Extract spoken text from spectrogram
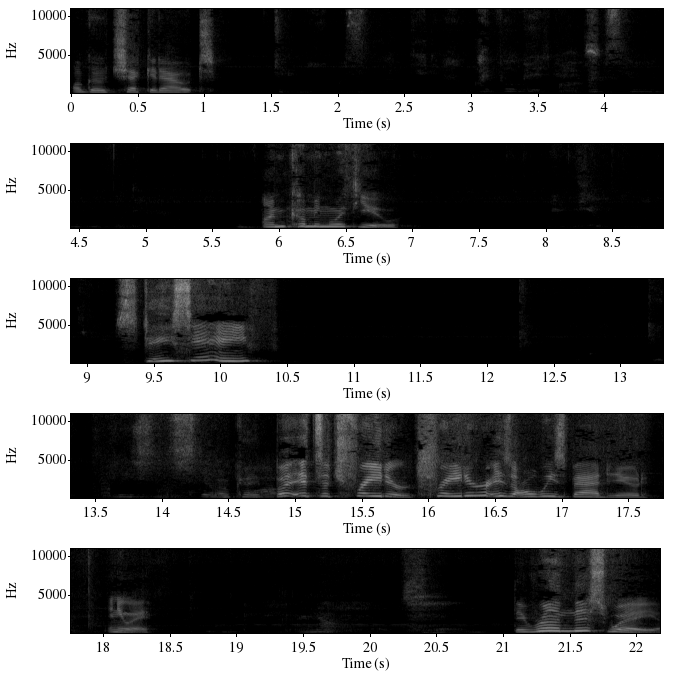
I'll go check it out. I voted. That's the only one who voted. I'm coming with you. Stay safe. At least he's still Okay, but it's a traitor. Traitor is always bad, dude. Anyway, they run this way.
